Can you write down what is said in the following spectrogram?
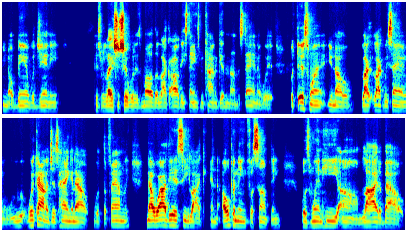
you know being with Jenny, his relationship with his mother, like all these things we kind of get an understanding with. But this one, you know, like like we saying, we're kind of just hanging out with the family. Now, where I did see like an opening for something was when he um lied about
